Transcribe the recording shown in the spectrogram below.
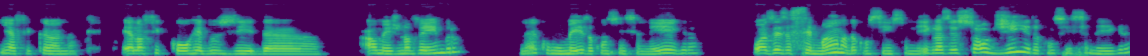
e africana ela ficou reduzida ao mês de novembro, né, como o mês da consciência negra, ou às vezes a semana da consciência negra, ou às vezes só o dia da consciência negra,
